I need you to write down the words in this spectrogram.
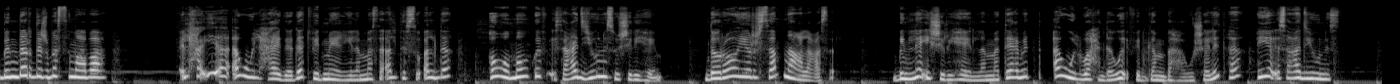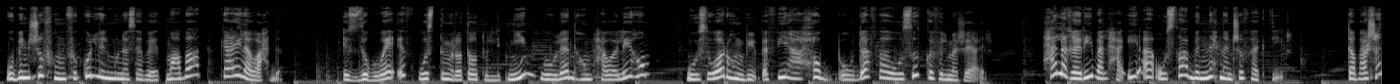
بندردش بس مع بعض. الحقيقة أول حاجة جت في دماغي لما سألت السؤال ده هو موقف إسعاد يونس وشريهان ضراير سمنة على عسل. بنلاقي شريهان لما تعبت أول واحدة وقفت جنبها وشالتها هي إسعاد يونس. وبنشوفهم في كل المناسبات مع بعض كعيلة واحدة. الزوج واقف وسط مراتاته الاتنين وولادهم حواليهم وصورهم بيبقى فيها حب ودفى وصدق في المشاعر. حالة غريبة الحقيقة وصعب إن إحنا نشوفها كتير. طب عشان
